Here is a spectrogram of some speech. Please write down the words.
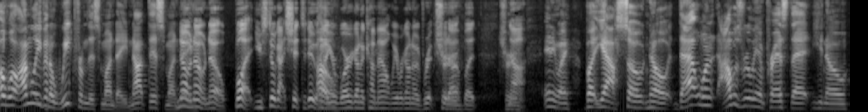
Oh well, I'm leaving a week from this Monday, not this Monday. No, no, no. But you still got shit to do. How Oh. you were going to come out, we were going to rip shit up, but True. nah. Anyway, but yeah, so no, that one I was really impressed that you know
